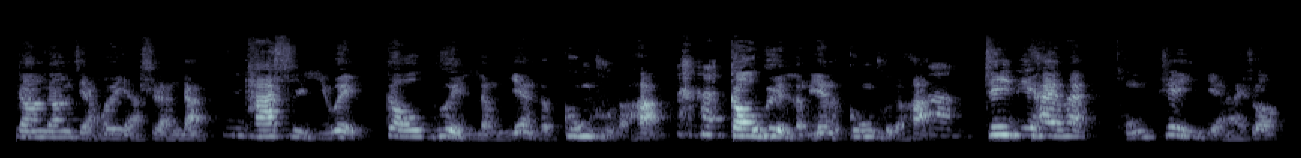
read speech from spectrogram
刚刚讲过的雅诗兰黛嗯，她是一位高贵冷艳的公主的哈，高贵冷艳的公主的话啊，JB Hi-Fi 从这一点来说，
